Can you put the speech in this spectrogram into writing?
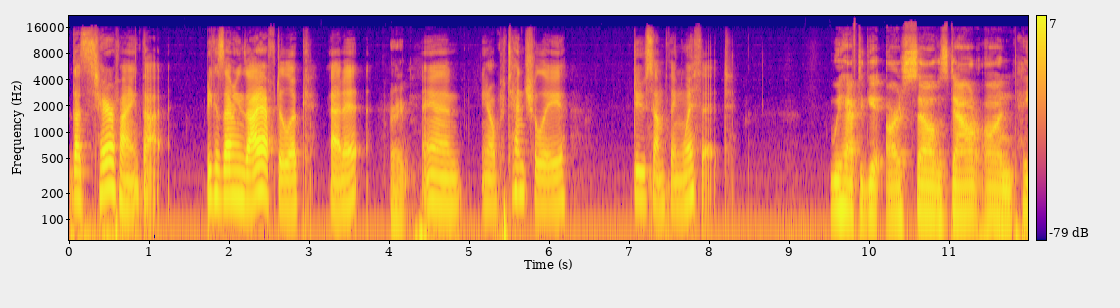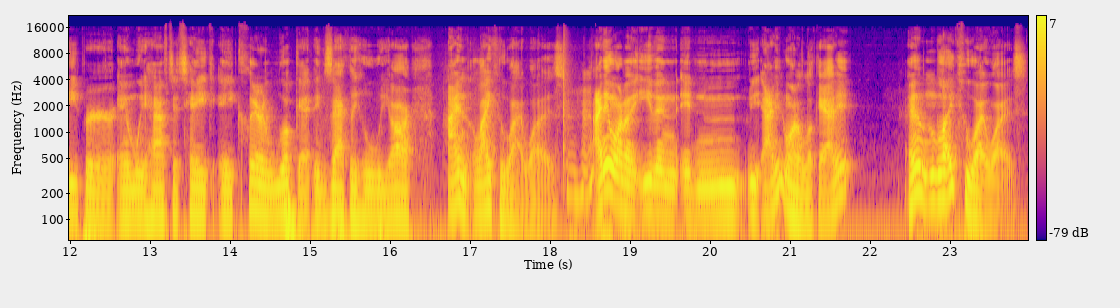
that's a terrifying thought because that means I have to look at it Right. and you know potentially do something with it. We have to get ourselves down on paper and we have to take a clear look at exactly who we are. I didn't like who I was. I didn't want to even adm- I didn't want to look at it. I didn't like who I was.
